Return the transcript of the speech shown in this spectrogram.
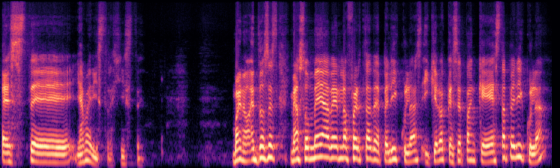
Este, ya me distrajiste. Bueno, entonces me asomé a ver la oferta de películas y quiero que sepan que esta película,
